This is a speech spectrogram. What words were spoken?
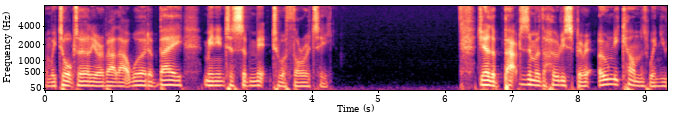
And we talked earlier about that word obey, meaning to submit to authority. Do you know the baptism of the Holy Spirit only comes when you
